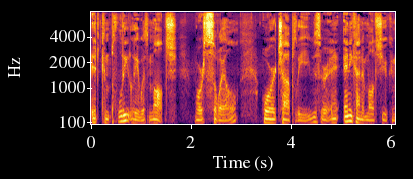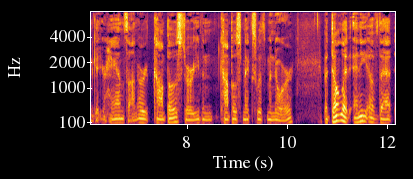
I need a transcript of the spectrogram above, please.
it completely with mulch or soil or chopped leaves or any kind of mulch you can get your hands on, or compost or even compost mix with manure. But don't let any of that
